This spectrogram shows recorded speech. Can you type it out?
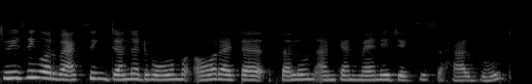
Tweezing or waxing done at home or at a salon and can manage excess hair growth.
